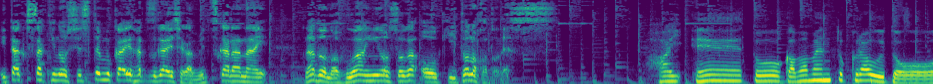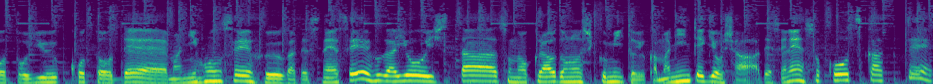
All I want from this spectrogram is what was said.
委託先のシステム開発会社が見つからないなどの不安要素が大きいとのことです。はい。えーと、ガバメントクラウドということで、まあ、日本政府がですね、政府が用意したそのクラウドの仕組みというか、まあ、認定業者ですよね。そこを使って、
